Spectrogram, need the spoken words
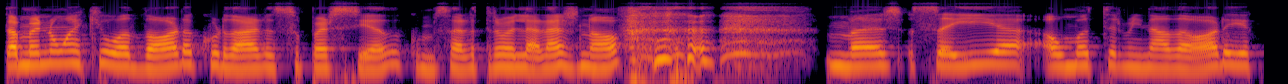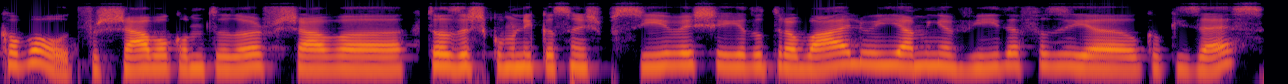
também não é que eu adoro acordar super cedo, começar a trabalhar às nove, mas saía a uma determinada hora e acabou. Fechava o computador, fechava todas as comunicações possíveis, saía do trabalho, ia à minha vida, fazia o que eu quisesse.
